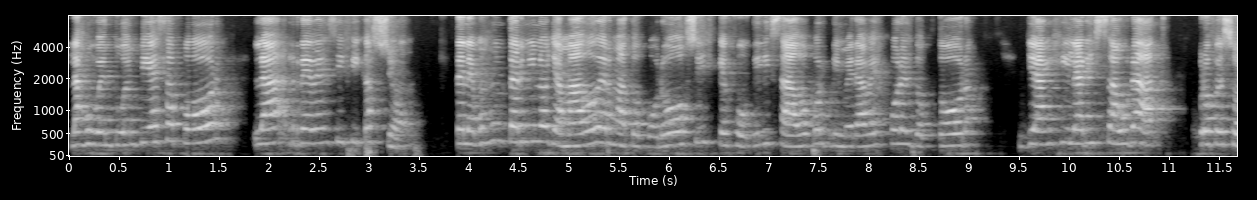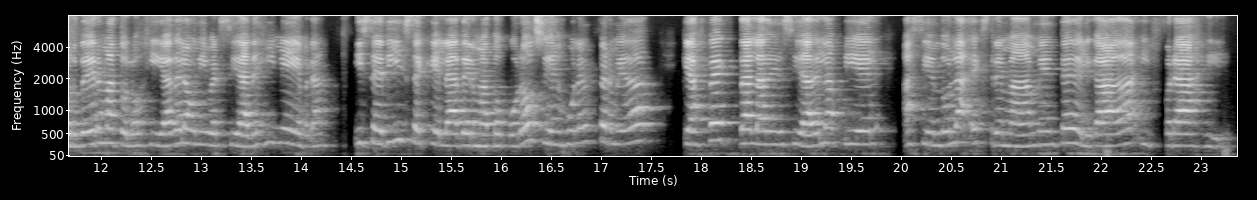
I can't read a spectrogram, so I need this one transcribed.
La juventud empieza por la redensificación. Tenemos un término llamado dermatoporosis que fue utilizado por primera vez por el doctor Jean Hilary Saurat, profesor de dermatología de la Universidad de Ginebra, y se dice que la dermatoporosis es una enfermedad que afecta la densidad de la piel, haciéndola extremadamente delgada y frágil.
